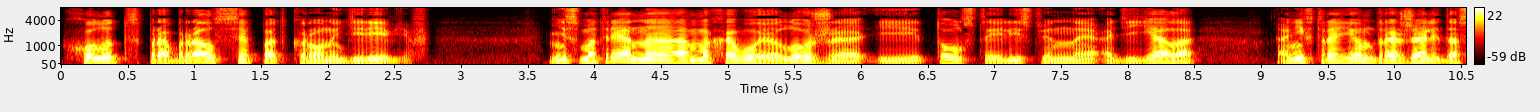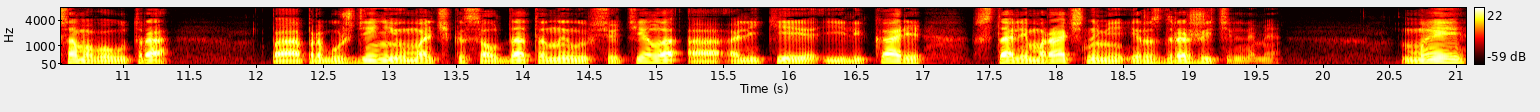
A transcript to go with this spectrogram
холод пробрался под кроны деревьев. Несмотря на маховое ложе и толстое лиственное одеяло, они втроем дрожали до самого утра – по пробуждении у мальчика-солдата ныло все тело, а Аликея и Ликари стали мрачными и раздражительными. «Мы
